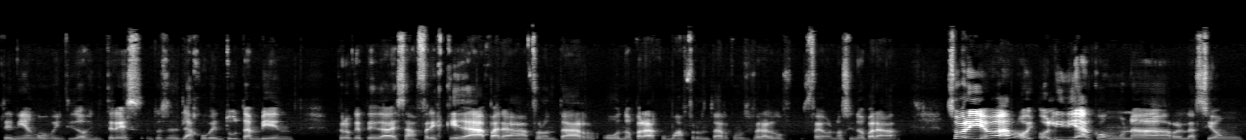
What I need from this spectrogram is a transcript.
tenían como 22, 23, entonces la juventud también creo que te da esa fresquedad para afrontar, o no para como afrontar como si fuera algo feo, ¿no? Sino para sobrellevar o, lidiar con una relación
